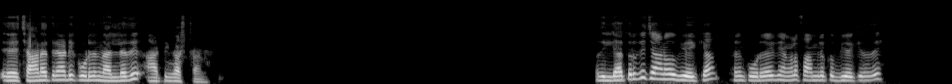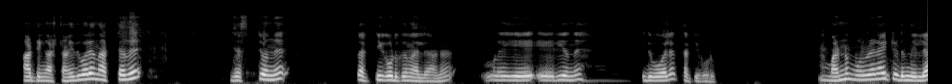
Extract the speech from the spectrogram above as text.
ഏർ ചാണകത്തിനാട്ടി കൂടുതൽ നല്ലത് ആട്ടിൻ കാഷ്ടമാണ് അതില്ലാത്തവർക്ക് ചാണകം ഉപയോഗിക്കാം. അതിന് കൂടുതലായിട്ട് ഞങ്ങളുടെ ഫാമിലൊക്കെ ഉപയോഗിക്കുന്നത് ആട്ടിൻ കാഷ്ടമാണ് ഇതുപോലെ നട്ടത് ജസ്റ്റ് ഒന്ന് തട്ടി കൊടുക്കുന്ന നല്ലതാണ്. നമ്മൾ ഏരിയ ഒന്ന് ഇതുപോലെ തട്ടി കൊടുക്കും. മണ്ണ് മുഴുവനായിട്ട് ഇടുന്നില്ല.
